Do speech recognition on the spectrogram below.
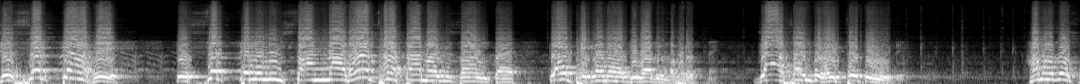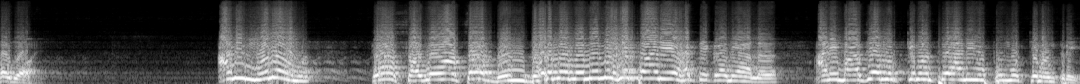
जे सत्य आहे ते सत्य म्हणून सांगणाराच हा तानाजी सावंत आहे. त्या ठिकाणी अजिबात घाबरत नाही. ज्या असायला ते व्हायचं ते होऊ दे. हा माझा स्वभाव आहे. आणि म्हणून त्या स्वभावाचा गुणधर्म म्हणून हे पाणी ह्या ठिकाणी आलं. आणि माझे मुख्यमंत्री आणि उपमुख्यमंत्री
